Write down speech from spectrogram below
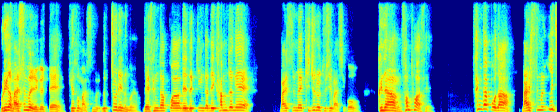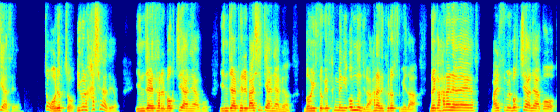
우리가 말씀을 읽을 때 계속 말씀을 읊조리는 거예요. 내 생각과 내 느낌과 내 감정에 말씀의 기준을 두지 마시고 그냥 선포하세요. 생각보다 말씀을 의지하세요. 좀 어렵죠. 이걸 하셔야 돼요. 인자의 살을 먹지 아니하고 인자의 배를 마시지 아니하면 너희 속에 생명이 없는지라 하나님 그렇습니다. 내가 하나님의 말씀을 먹지 아니하고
